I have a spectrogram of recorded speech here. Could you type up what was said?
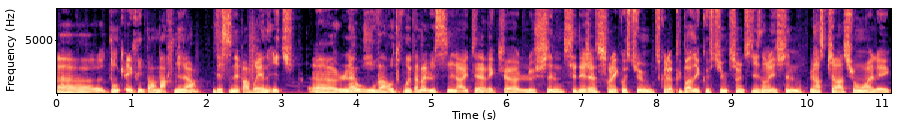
Euh, donc écrit par Mark Millar, dessiné par Brian Hitch. Là où on va retrouver pas mal de similarités avec le film, c'est déjà sur les costumes, parce que la plupart des costumes qui sont utilisés dans les films, l'inspiration, elle est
